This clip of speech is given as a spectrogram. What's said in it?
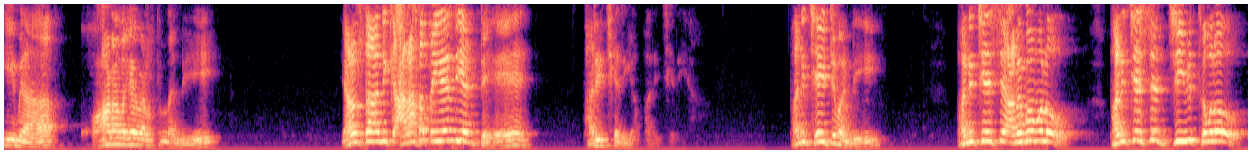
ఈమె కోడలుగా వెళ్తుందండి. వెళ్ళటానికి అర్హత ఏంది అంటే పరిచర్య పరిచర్య. పని చేయటం అండి పని చేసే అనుభవంలో పనిచేసే జీవితంలో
